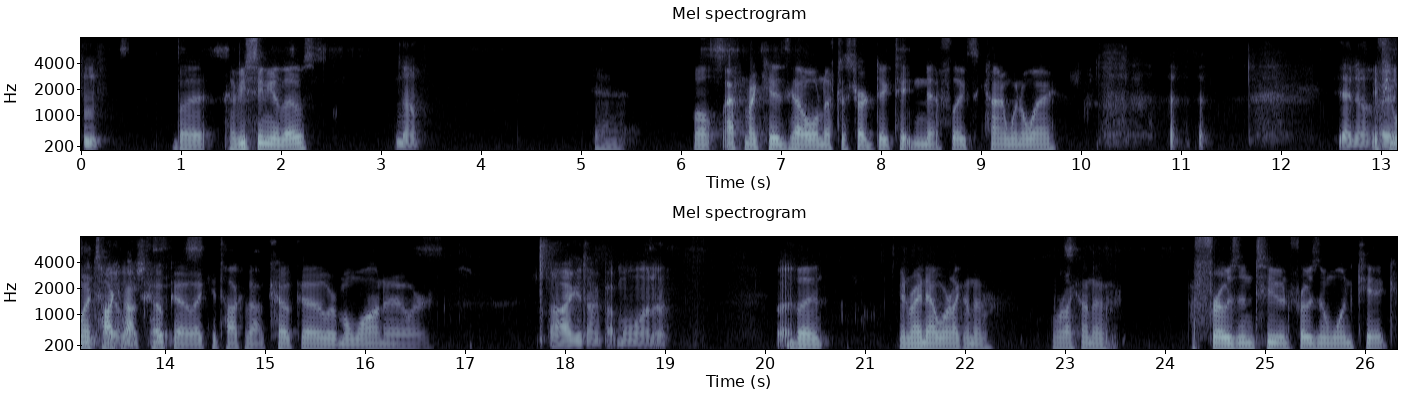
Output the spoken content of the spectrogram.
Hmm. But have you seen any of those? no. Yeah. Well, after my kids got old enough to start dictating Netflix, it kind of went away. Yeah, no. If I you want to talk about watch that. Coco, I could talk about Coco or Moana or oh, I could talk about Moana. But, but and right now we're like on a we're like on a, a Frozen two and Frozen one kick,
